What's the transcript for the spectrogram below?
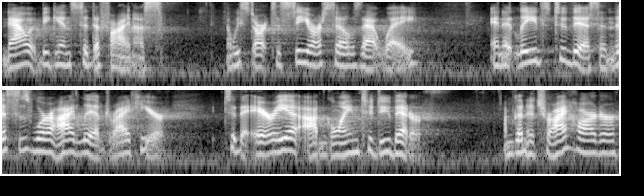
now it begins to define us and we start to see ourselves that way. And it leads to this, and this is where I lived right here, to the area I'm going to do better. I'm going to try harder.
